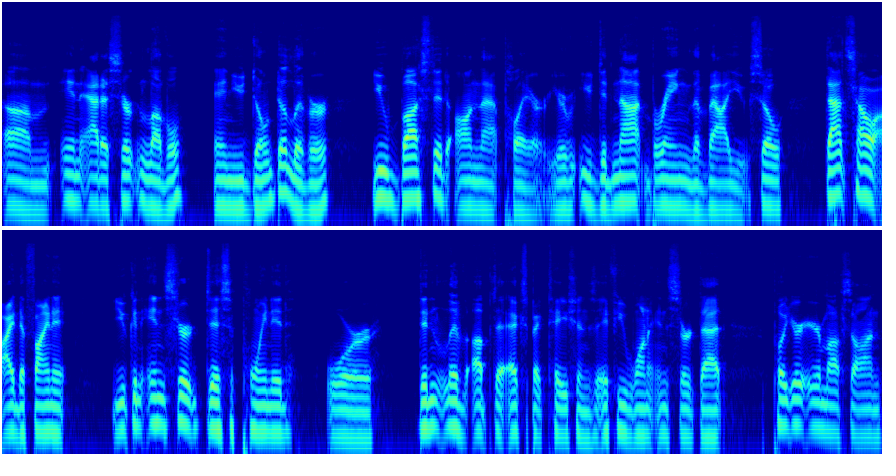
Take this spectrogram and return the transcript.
um, in at a certain level and you don't deliver. You busted on that player. You you did not bring the value. So that's how I define it. You can insert disappointed or didn't live up to expectations if you want to insert that put your earmuffs on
